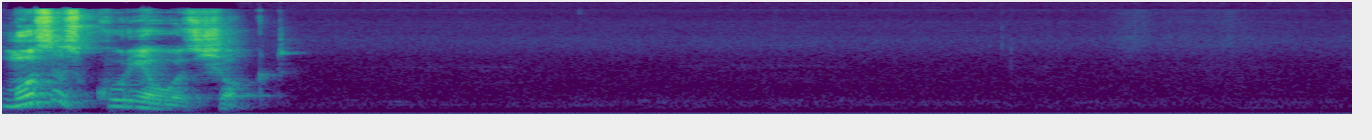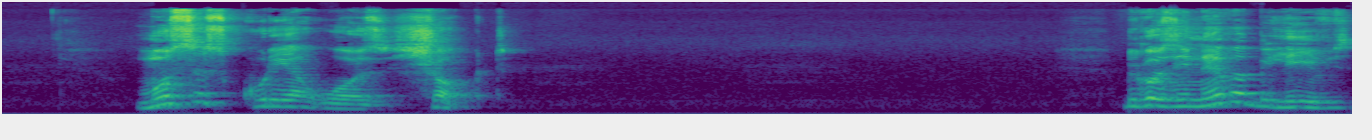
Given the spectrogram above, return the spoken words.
moses kuria was shocked. Moses kuria was shocked. Because he never believed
